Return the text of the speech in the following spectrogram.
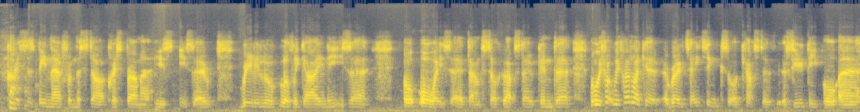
Chris has been there from the start. Chris Brammer, he's he's a really lo- lovely guy, and he's uh, always uh, down to talk about Stoke. And uh, but we've we've had like a, a, rotating sort of cast of a few people. Uh,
